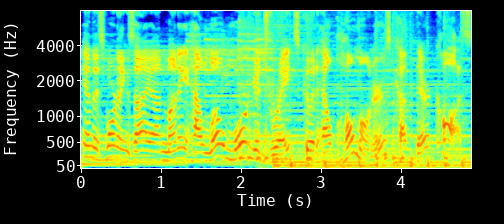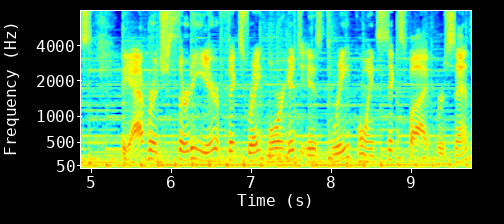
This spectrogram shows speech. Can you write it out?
In this morning's Eye on Money, how low mortgage rates could help homeowners cut their costs. The average 30 year fixed rate mortgage is 3.65%.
